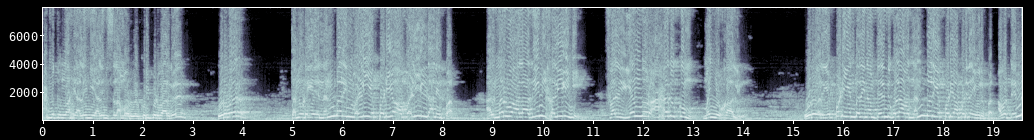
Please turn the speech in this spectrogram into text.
ரஹ்மத்துல்லாஹி அலஹி அலைஹிஸ்ஸலாம் அவர்கள் குறிப்பிடுவார்கள் ஒருவர் தன்னுடைய நண்பரின் வழி எப்படியோ அவ்வழியில் தான் இருப்பார். அல் மர்வ அலா தீனி ஹலீலிஹி ஃபல் அகதுக்கும் மையுகாலின் மையுகாலில் ஒருவர் எப்படி என்பதை நாம் தெரிந்து கொள்ள அவர் நண்பர் எப்படியோ அப்படிதான் இவர் இருப்பார். அவர்கிட்ட என்ன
